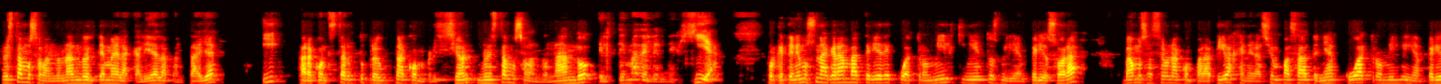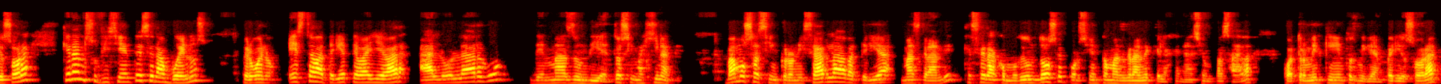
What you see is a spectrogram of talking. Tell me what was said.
no estamos abandonando el tema de la calidad de la pantalla y para contestar tu pregunta con precisión, no estamos abandonando el tema de la energía porque tenemos una gran batería de 4.500 mAh. Vamos a hacer una comparativa. Generación pasada tenía 4.000 mAh, que eran suficientes, eran buenos, pero bueno, esta batería te va a llevar a lo largo de más de un día. Entonces, imagínate, vamos a sincronizar la batería más grande, que será como de un 12% más grande que la generación pasada, 4.500 mAh,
